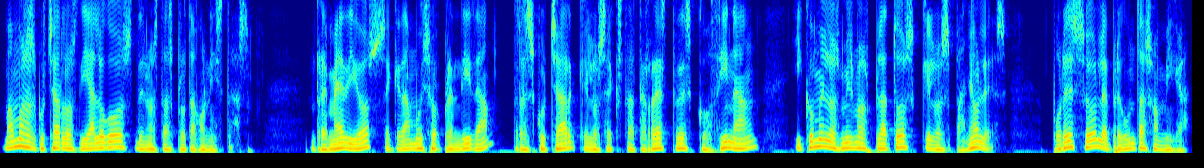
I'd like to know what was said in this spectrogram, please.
Vamos a escuchar los diálogos de nuestras protagonistas. Remedios se queda muy sorprendida tras escuchar que los extraterrestres cocinan y comen los mismos platos que los españoles. Por eso le pregunta a su amiga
